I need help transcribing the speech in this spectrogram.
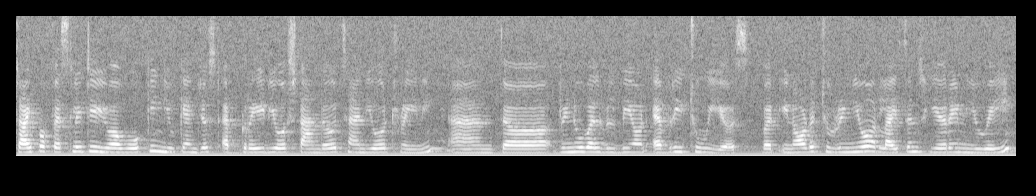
type of facility you are working you can just upgrade your standards and your training and uh, renewal will be on every two years. But in order to renew your license here in UAE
